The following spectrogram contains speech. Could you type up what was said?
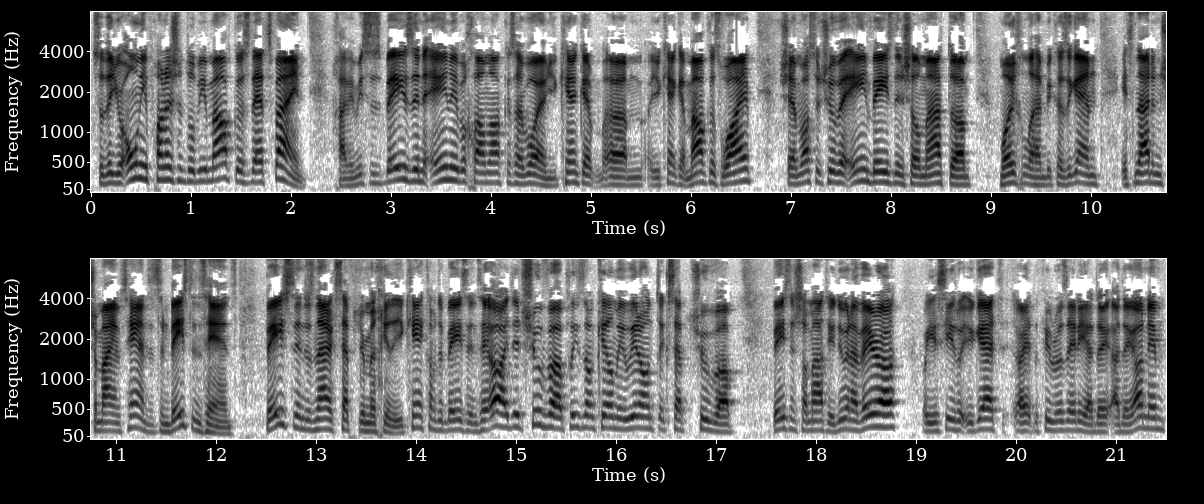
So that your only punishment will be malchus. That's fine. Chavi Mrs. Beis Din Ein Bechal Malchus Arboyim. You can't get um, you can't get malchus. Why? Shem Master Tshuva Ein Beis Din Shalmata moichel lehem. Because again, it's not in Shemayim's hands. It's in Beis Din's hands. Beis Din does not accept your mechila. You can't come to Beis Din and say, "Oh, I did tshuva. Please don't kill me. We don't accept tshuva." Beis Din Shalmata. You do an avera. What you see is what you get. Right? The people adayanim,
